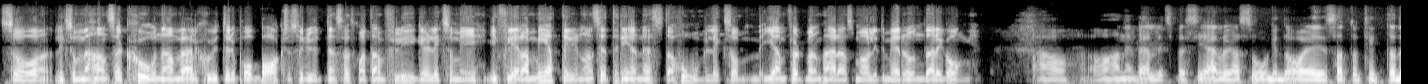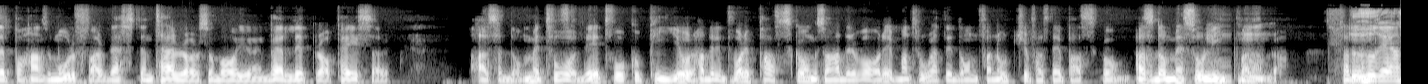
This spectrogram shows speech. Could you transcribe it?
Så liksom med hans aktion, när han väl skjuter det på bak så ser det ut nästan som att han flyger liksom i, i flera meter innan han sätter ner nästa hov liksom. Jämfört med de här som har lite mer rundare gång. Ja, ja, han är väldigt speciell och jag såg idag, jag satt och tittade på hans morfar, Western Terror, som var ju en väldigt bra pacer. Alltså de är två, det är två kopior. Hade det inte varit passgång så hade det varit, man tror att det är Don Fanucci fast det är passgång. Alltså de är så lik varandra. Så att, Hur, hur, är han,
